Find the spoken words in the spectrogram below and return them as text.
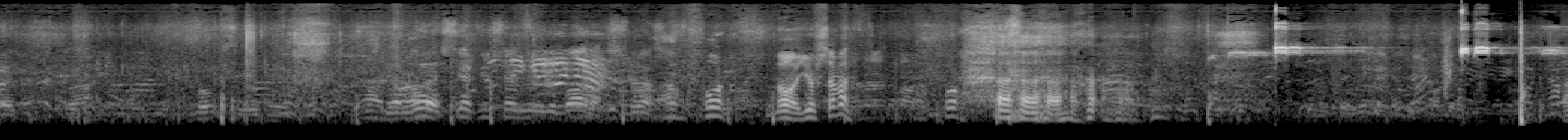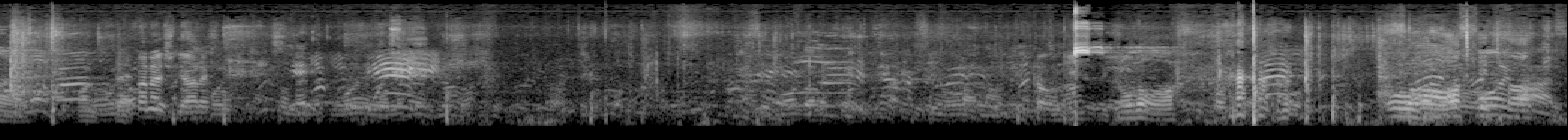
Yeah, look, see if you send me the ball, I swear. I'm four. No, you're seven. Finish, Gary. Ignore the off. Oh, off the touch.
